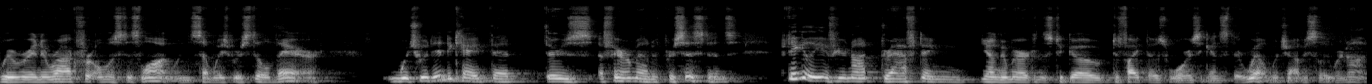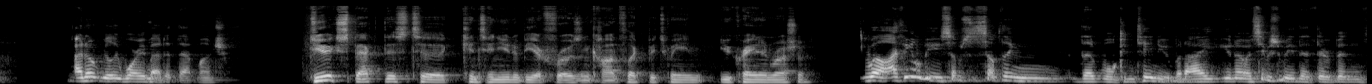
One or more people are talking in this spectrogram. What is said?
We were in Iraq for almost as long. In some ways we're still there, which would indicate that there's a fair amount of persistence, particularly if you're not drafting young Americans to go to fight those wars against their will, which obviously we're not. I don't really worry about it that much. Do you expect this to continue to be a frozen conflict between Ukraine and Russia? Well, I think it'll be some, something that will continue. But I, you know, it seems to me that there have been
